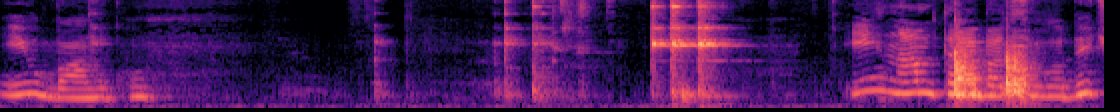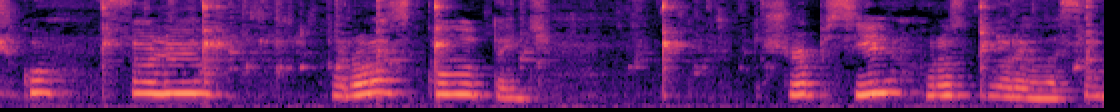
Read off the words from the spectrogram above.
І в банку. І нам треба цю водичку солею розколотити, щоб сіль розтворилася.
